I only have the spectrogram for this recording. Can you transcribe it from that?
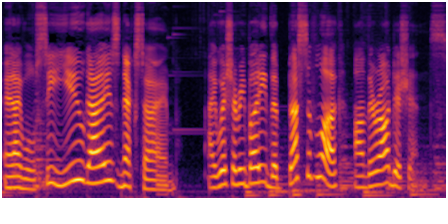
and I will see you guys next time. I wish everybody the best of luck on their auditions.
